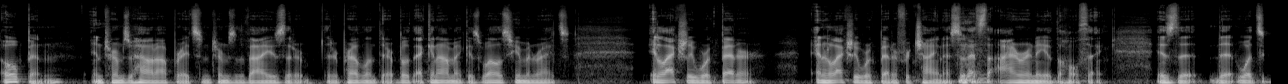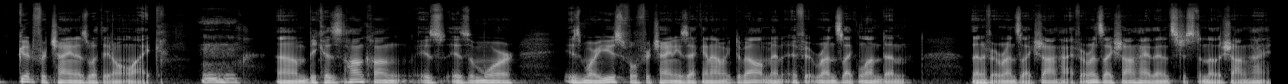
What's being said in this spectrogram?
open in terms of how it operates, in terms of the values that are that are prevalent there, both economic as well as human rights, it'll actually work better, and it'll actually work better for China. So that's the irony of the whole thing, is that that what's good for China is what they don't like, um, because Hong Kong is is a more is more useful for Chinese economic development if it runs like London than if it runs like Shanghai. If it runs like Shanghai, then it's just another Shanghai.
